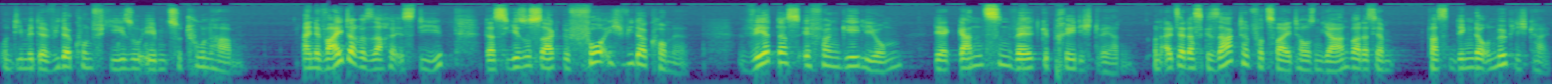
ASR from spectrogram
und die mit der Wiederkunft Jesu eben zu tun haben. Eine weitere Sache ist die, dass Jesus sagt, bevor ich wiederkomme, wird das Evangelium der ganzen Welt gepredigt werden. Und als er das gesagt hat vor 2000 Jahren, war das ja fast ein Ding der Unmöglichkeit.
